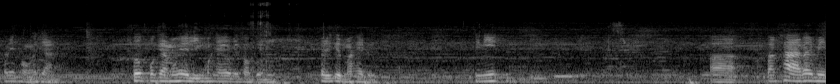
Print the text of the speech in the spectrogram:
ก็เป็นของอาจารย์ตัวโปรแกรมมันก็จะลิงก์มาให้ว่าเป็นสองตัวนี้ก็จะขึ้นมาให้เลยทีนี้อ่าตั้งค่าก็จะมี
